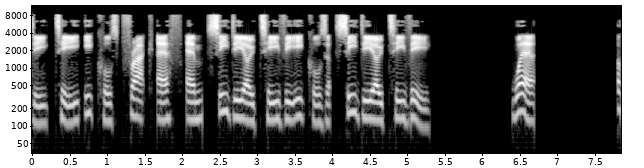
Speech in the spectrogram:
d t equals frac f m c dot v equals a c dot v, where a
